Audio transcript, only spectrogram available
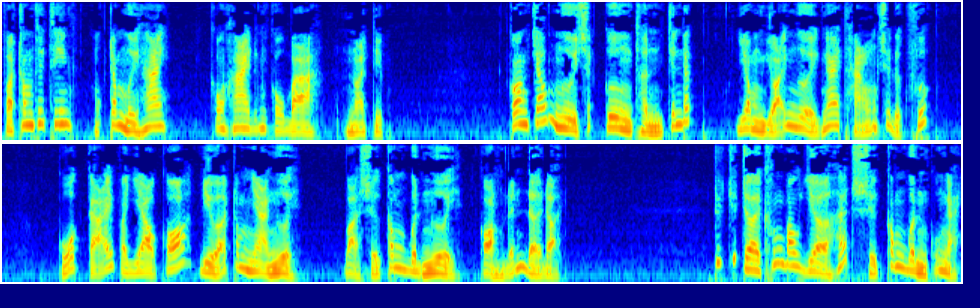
Và trong Thi Thiên 112, câu 2 đến câu 3 nói tiếp. Con cháu người sẽ cường thịnh trên đất, dòng dõi người ngay thẳng sẽ được phước. Của cải và giàu có đều ở trong nhà người, và sự công bình người còn đến đời đời. Đức Chúa Trời không bao giờ hết sự công bình của Ngài.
